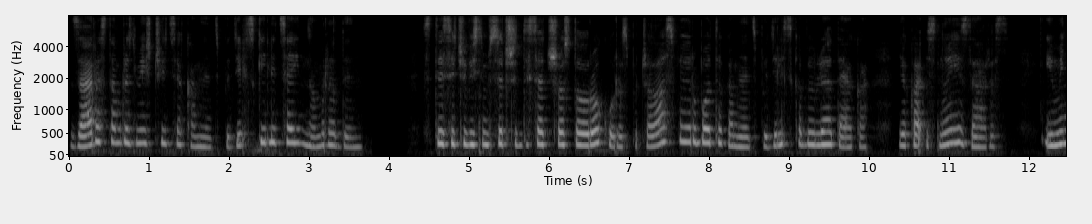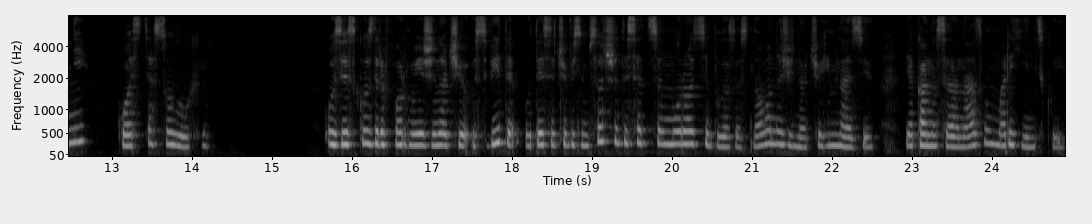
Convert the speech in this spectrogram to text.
Зараз там розміщується Кам'янець-Подільський ліцей номер 1 З 1866 року розпочала свою роботу Кам'янець-Подільська бібліотека, яка існує зараз, імені Костя Солухи. У зв'язку з реформою жіночої освіти у 1867 році було засновано жіночу гімназію, яка носила назву Маріїнської.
